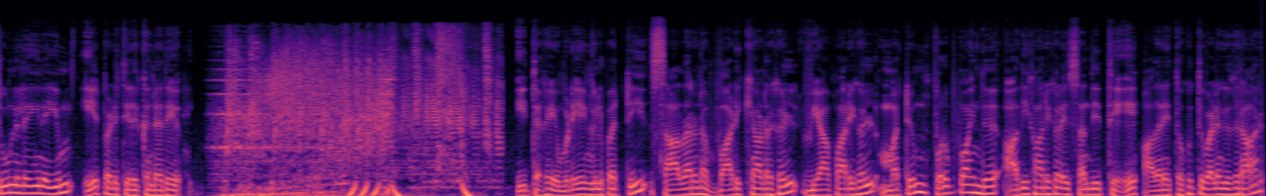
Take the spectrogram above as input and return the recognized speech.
சூழ்நிலையினையும் ஏற்படுத்தியிருக்கின்றது. இத்தகைய விடயங்கள் பற்றி சாதாரண வாடிக்கையாளர்கள் வியாபாரிகள் மற்றும் பொறுப்பு வாய்ந்த அதிகாரிகளை சந்தித்து அதனை தொகுத்து வழங்குகிறார்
